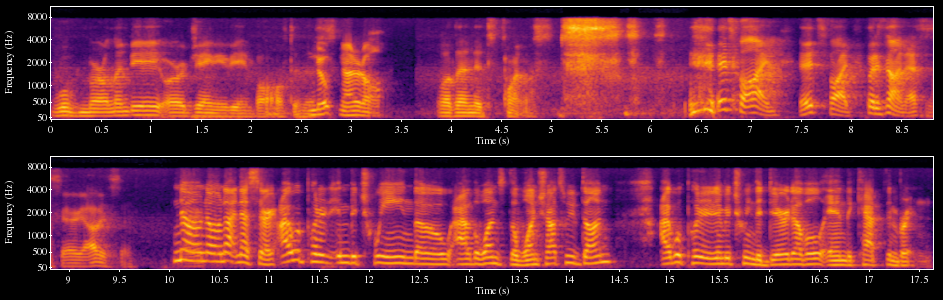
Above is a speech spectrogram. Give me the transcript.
will Merlin be or Jamie be involved in this? Nope, not at all. Well, then it's pointless. it's fine. It's fine, but it's not necessary, obviously. No, no, not necessary. I would put it in between though. Out of the ones, the one shots we've done, I would put it in between the Daredevil and the Captain Britain.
